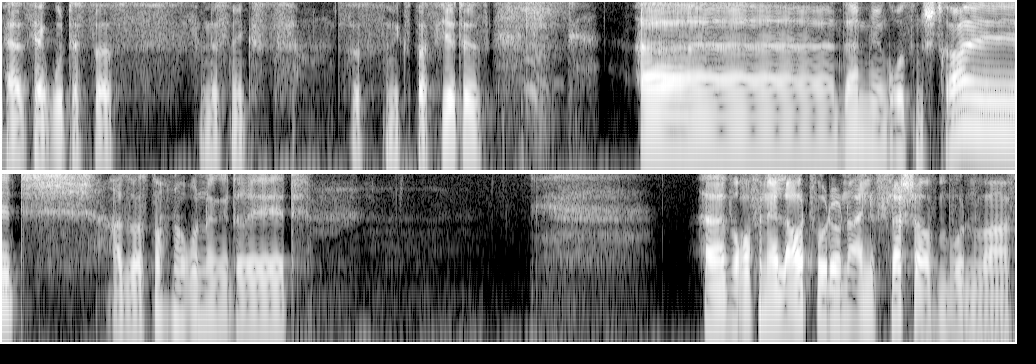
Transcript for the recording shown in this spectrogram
Ja, ist ja gut, dass das, das nichts, dass das nichts passiert ist. Äh, dann hatten wir einen großen Streit. Also hast noch eine Runde gedreht. Äh, woraufhin er laut wurde und eine Flasche auf den Boden warf.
